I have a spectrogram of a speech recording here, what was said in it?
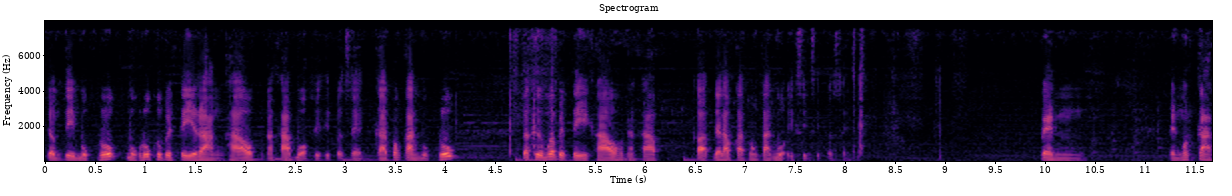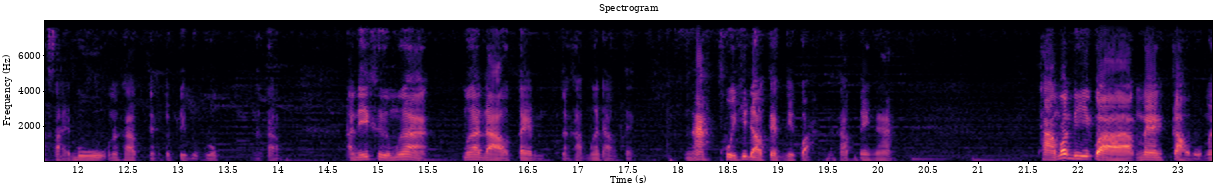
โจมตีบุกรุก บุกรุกคือไปตีรังเขานะครับ บวก 40%การป้องกันบุกรุก ก็คือเมื่อไปตีเขานะครับ ก็ได้รับการป้องกันบวกอีก 40%เป็นเป็นมดกาดสายบูนะครับเนี่ยโจมตีบุกรุกนะครับ อันนี้คือเมื่อเมื่อดาวเต็มนะครับ เมื่อดาวเต็มนะคุยที่ดาวเต็มดีกว่านะครับง่ายๆ ถามว่าดีกว่าแมงเก่าไหม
